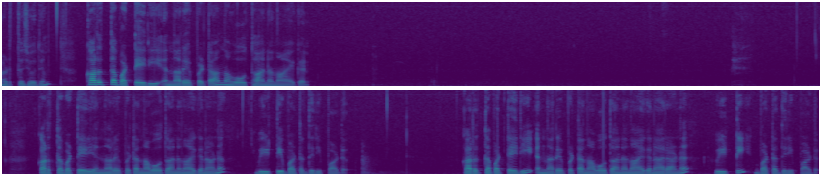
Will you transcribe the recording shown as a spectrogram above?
അടുത്ത ചോദ്യം. കറുത്ത പട്ടേരി എന്നറിയപ്പെട്ട നവോത്ഥാന നായകൻ. കറുത്ത പട്ടേരി എന്നറിയപ്പെട്ട നവോത്ഥാന നായകനാണ് വി. ടി. ഭട്ടതിരിപ്പാട്. കറുത്ത പട്ടേരി എന്നറിയപ്പെട്ട നവോത്ഥാന നായകനാരാണ് V. T. Bhattathiripad.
